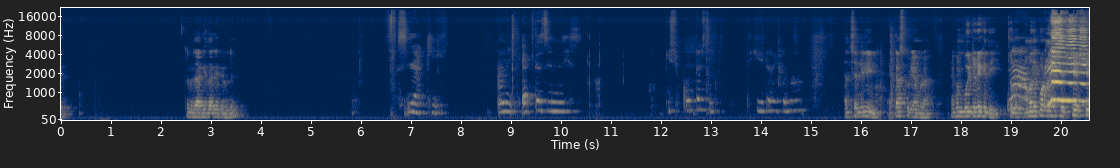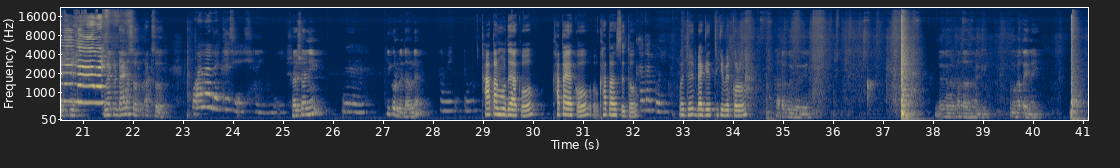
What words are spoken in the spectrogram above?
তুমি দাগে দাগে ফেললে। রাখি। আমি একটা জিনিস কিছু করতেছি আচ্ছা লিলিন এক কাজ করি আমরা। এখন বইটা রেখে দিই। চলো আমাদের পড়ালেখা শেষ শেষ শেষ শেষ। তুমি একটা ডাইনোসর আঁকছো? পড়ালেখা শেষ হয়নি। শেষ হয়নি? কি করবে তাহলে? খাতার মধ্যে আঁকো খাতায় আঁকো খাতা আছে তো। ওই যে ব্যাগের থেকে বের করো। খাতা কই ব্যাগে? ব্যাগে খাতা আছে নাকি? কোনো খাতাই নাই।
